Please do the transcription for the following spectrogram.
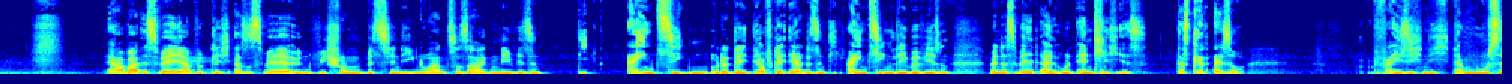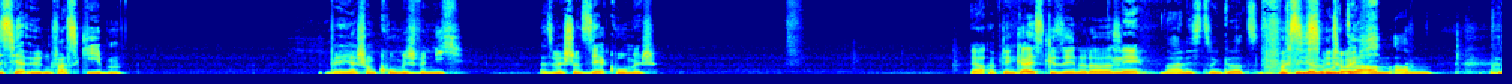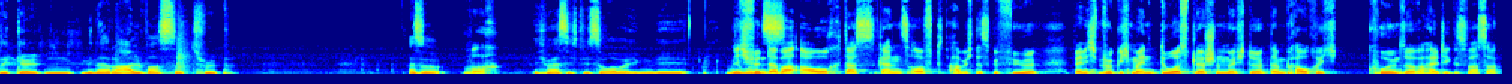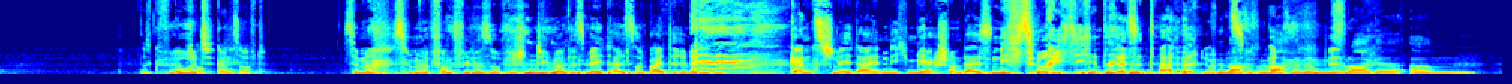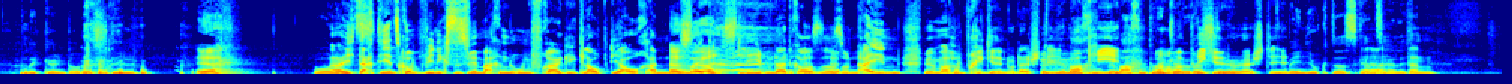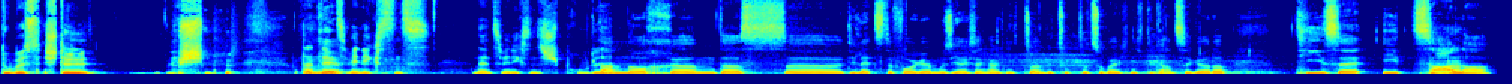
Ja, aber es wäre ja wirklich, also es wäre ja irgendwie schon ein bisschen ignorant zu sagen, nee, wir sind die einzigen oder der, die auf der Erde sind die einzigen Lebewesen, wenn das Weltall unendlich ist. Das kann also, weiß ich nicht, da muss es ja irgendwas geben. Wäre ja schon komisch, wenn nicht. Also wäre schon sehr komisch. Ja. Habt ihr den Geist gesehen oder was? Nee, Nein, ich trinke gerade. Ich bin gerade ultra euch? am, am prickelnden Mineralwasser-Trip. Also, Boah. ich weiß nicht wieso, aber irgendwie. Ich finde aber auch, dass ganz oft habe ich das Gefühl, wenn ich wirklich meinen Durst löschen möchte, dann brauche ich kohlensäurehaltiges Wasser. Das Gefühl habe ich auch ganz oft. Sind wir, sind wir vom philosophischen Thema des Weltalls und weiteren Leben ganz schnell dahin. Ich merke schon, da ist nicht so richtig Interesse da, darüber Wir machen, zu wir machen eine. Umfrage, ähm, prickelnd oder still. Ja, Aber ich dachte, jetzt kommt wenigstens, wir machen eine Umfrage. Glaubt ihr auch an Ach so. weiteres Leben da draußen oder so? Nein, wir machen prickeln oder still. wir machen, okay, wir machen machen prickelnd wir oder, prickeln still. oder still. Wen juckt das, ganz Ja, ehrlich? Dann, du bist still. dann Okay. nenn's wenigstens, nenn's wenigstens Sprudel. Dann noch ähm, das, äh, die letzte Folge, muss ich ehrlich sagen, habe ich nicht so einen Bezug dazu, weil ich nicht die ganze gehört habe. These Ezala.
